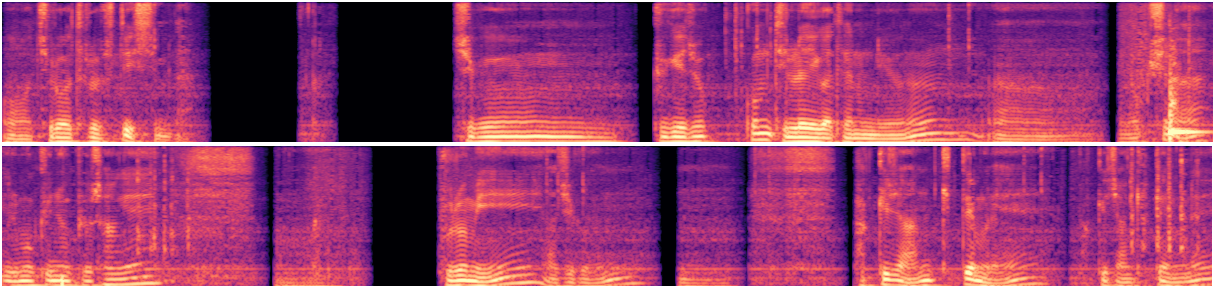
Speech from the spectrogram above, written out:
어, 줄어들 수도 있습니다. 지금 그게 조금 딜레이가 되는 이유는 어, 역시나 일목균형표 상에 어, 구름이 아직은 음, 바뀌지 않기 때문에 바뀌지 않기 때문에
